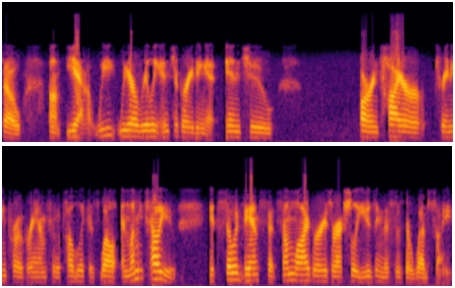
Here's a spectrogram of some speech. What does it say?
So um, yeah, we, we are really integrating it into our entire training program for the public as well. And let me tell you, it's so advanced that some libraries are actually using this as their website.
